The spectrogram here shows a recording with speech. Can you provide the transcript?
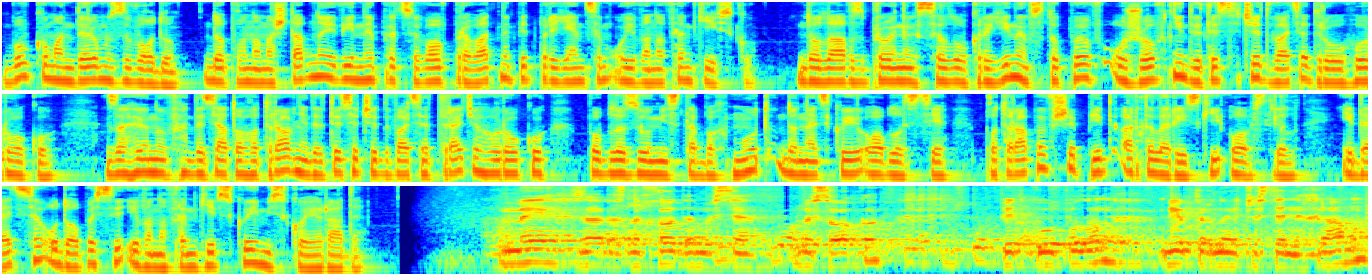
Був командиром взводу. До повномасштабної війни працював приватним підприємцем у Івано-Франківську. До лав Збройних сил України вступив у жовтні 2022 року. Загинув 10 травня 2023 року поблизу міста Бахмут Донецької області, потрапивши під артилерійський обстріл. Йдеться у дописі Івано-Франківської міської ради. Ми зараз знаходимося високо під куполом вівторної частини храму,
